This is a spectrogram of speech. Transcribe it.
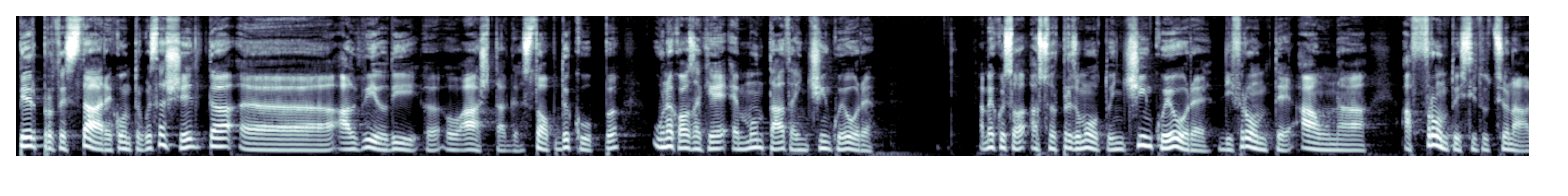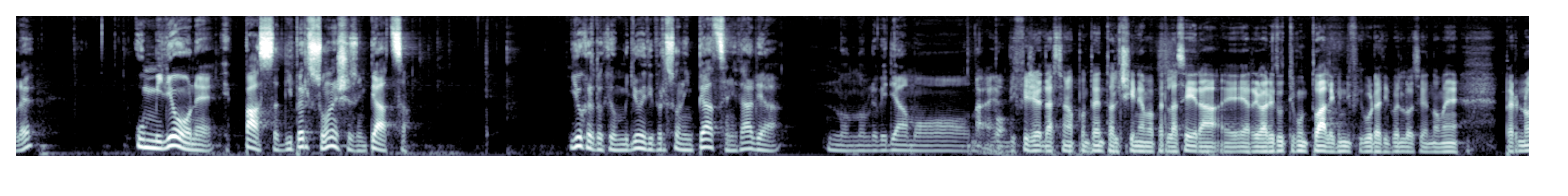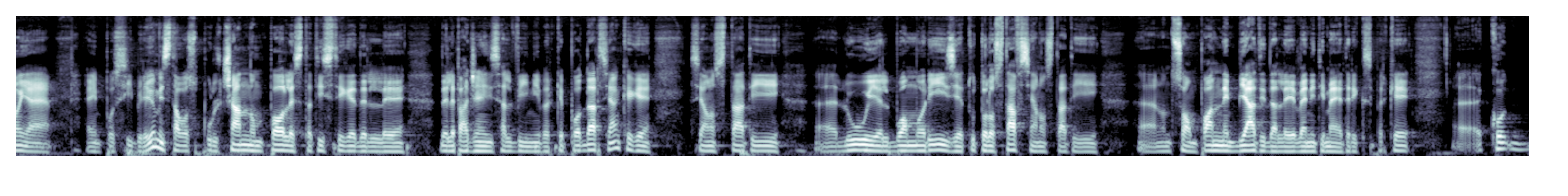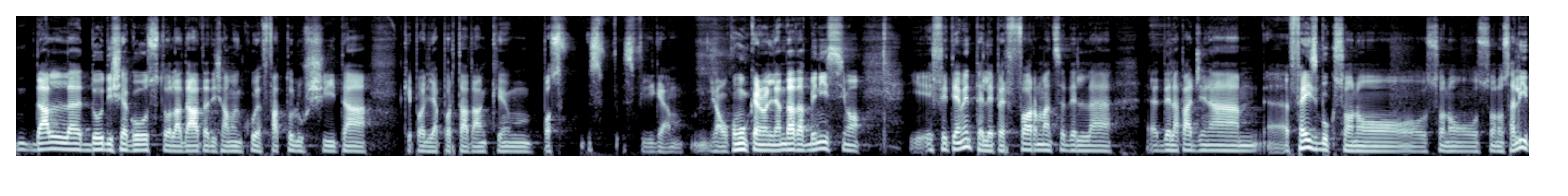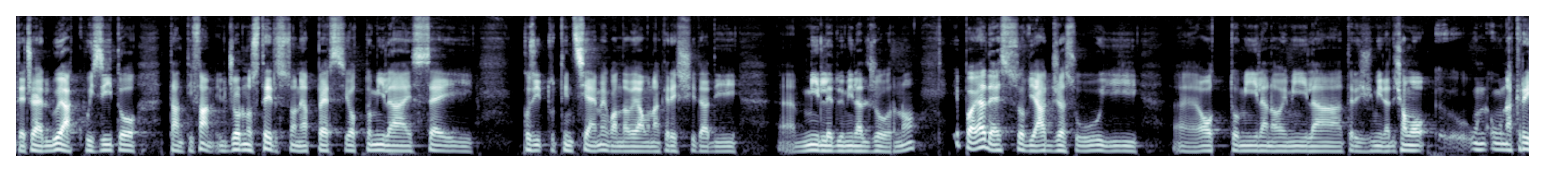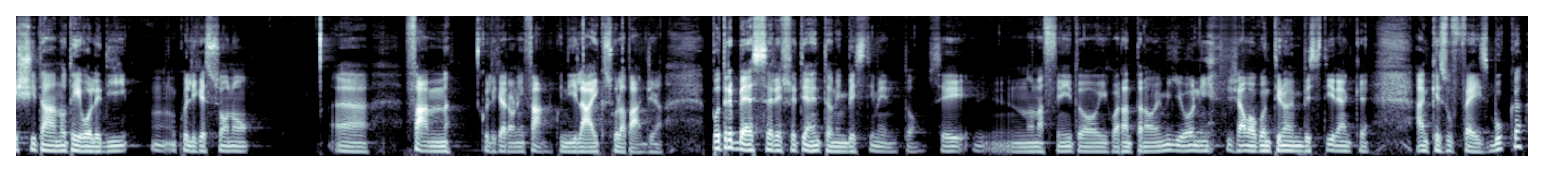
per protestare contro questa scelta al grido di o hashtag Stop the Coup, una cosa che è montata in 5 ore. A me questo ha sorpreso molto, in 5 ore di fronte a un affronto istituzionale, un milione e passa di persone è sceso in piazza. Io credo che un milione di persone in piazza in Italia non, non le vediamo. Beh, è difficile darsi un appuntamento al cinema per la sera e arrivare tutti puntuali, quindi figurati quello secondo me per noi è, è impossibile. Io mi stavo spulciando un po' le statistiche delle, delle pagine di Salvini, perché può darsi anche che siano stati eh, lui e il buon Morisi e tutto lo staff siano stati, eh, non so, un po' annebbiati dalle Vanity Metrics, perché eh, co- dal 12 agosto, la data diciamo in cui ha fatto l'uscita che poi gli ha portato anche un po' sfiga, diciamo comunque non gli è andata benissimo, effettivamente le performance del, eh, della pagina eh, Facebook sono, sono, sono, salite, cioè lui ha acquisito tanti fan, il giorno stesso ne ha persi 8.006 così tutti insieme quando aveva una crescita di eh, 1000-2000 al giorno. E poi adesso viaggia sui eh, 8.000, 9.000, 13.000, diciamo un- una crescita notevole di mm, quelli che sono eh, fan, quelli che erano i fan, quindi i like sulla pagina. Potrebbe essere effettivamente un investimento, se mm, non ha finito i 49 milioni, diciamo continua a investire anche, anche su Facebook.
